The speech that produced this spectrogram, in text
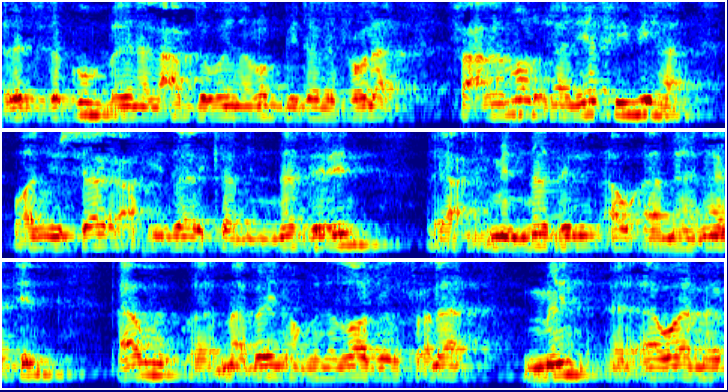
التي تكون بين العبد وبين ربه جل فعلا فعلى المرء أن يفي بها وأن يسارع في ذلك من نذر يعني من نذر أو أمانات أو ما بينه وبين الله جل فعلا من أوامر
